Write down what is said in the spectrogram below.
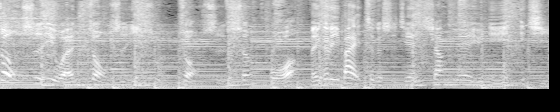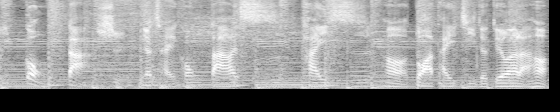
重视译文，重视艺术，重视生活。每个礼拜这个时间相约与你一起共大事，要踩空大丝、胎丝、哈大胎机就丢了哈。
